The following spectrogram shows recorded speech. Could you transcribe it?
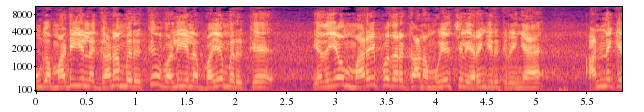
உங்கள் மடியில் கனம் இருக்குது வழியில் பயம் இருக்குது எதையோ மறைப்பதற்கான முயற்சியில் இறங்கியிருக்கிறீங்க. அன்னைக்கு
